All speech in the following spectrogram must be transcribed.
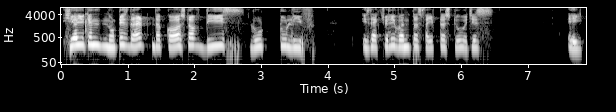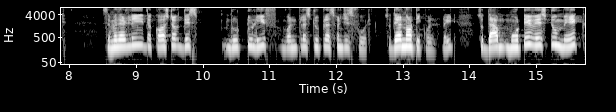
here you can notice that the cost of these root to leaf is actually 1 plus 5 plus 2 which is 8 similarly the cost of this root to leaf 1 plus 2 plus 1 is 4 so they are not equal right? So the motive is to make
